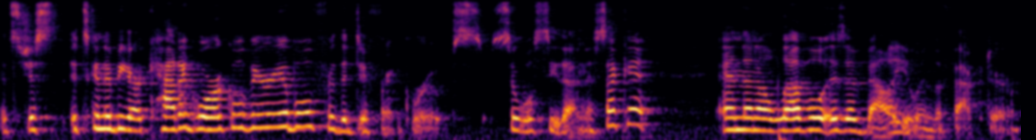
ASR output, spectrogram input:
It's just, it's gonna be our categorical variable for the different groups. So we'll see that in a second. And then a level is a value in the factor.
